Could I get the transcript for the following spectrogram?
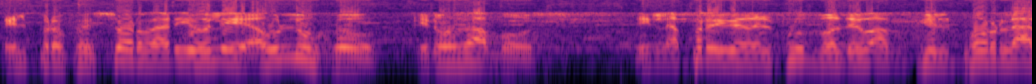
el profesor Darío Lea, un lujo que nos damos en la previa del fútbol de Banfield por la.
